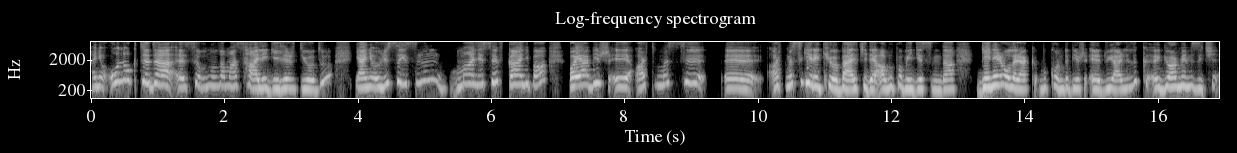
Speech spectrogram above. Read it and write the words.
hani o noktada e, savunulamaz hale gelir diyordu. Yani ölü sayısının maalesef galiba baya bir e, artması e, artması gerekiyor belki de Avrupa medyasında genel olarak bu konuda bir e, duyarlılık e, görmemiz için.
